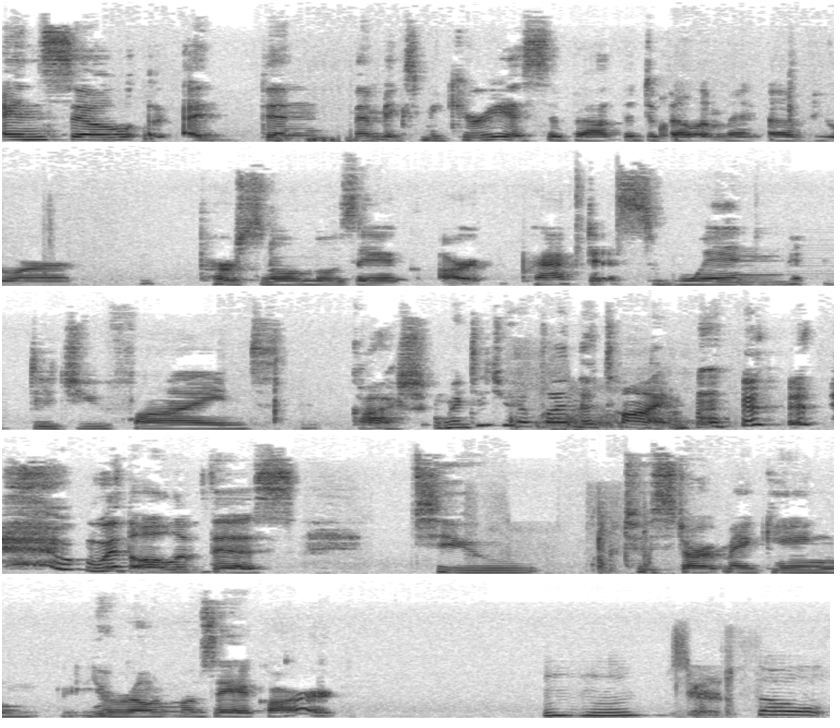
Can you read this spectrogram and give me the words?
And so uh, then that makes me curious about the development of your personal mosaic art practice. When did you find, gosh, when did you find the time with all of this to to start making your own mosaic art? Mm-hmm. So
